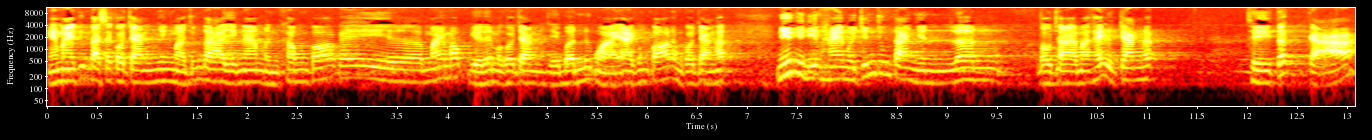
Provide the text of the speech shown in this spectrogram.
ngày mai chúng ta sẽ coi trăng nhưng mà chúng ta Việt Nam mình không có cái ờ, máy móc gì để mà coi trăng thì bên nước ngoài ai cũng có để mà coi trăng hết. Nếu như đêm 29 chúng ta nhìn lên bầu trời mà thấy được trăng đó, thì tất cả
